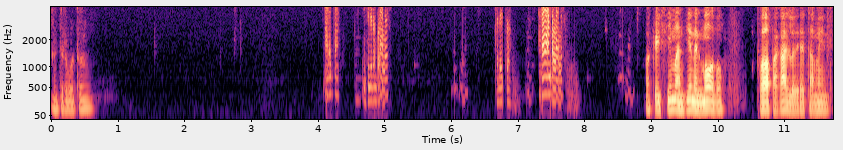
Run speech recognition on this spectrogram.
Enter botón. Ok, si sí mantiene el modo, puedo apagarlo directamente.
